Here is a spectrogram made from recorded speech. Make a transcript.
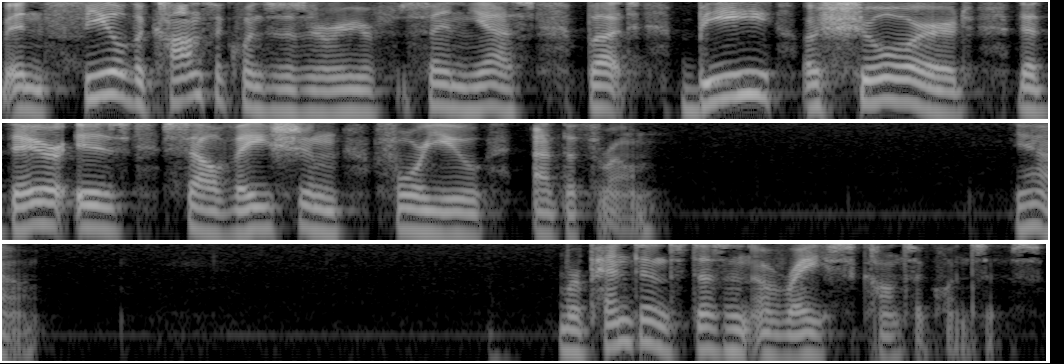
and feel the consequences of your sin, yes, but be assured that there is salvation for you at the throne. Yeah. Repentance doesn't erase consequences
